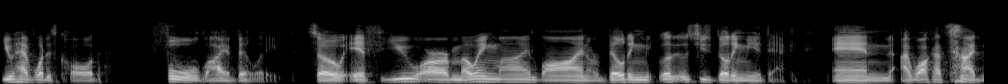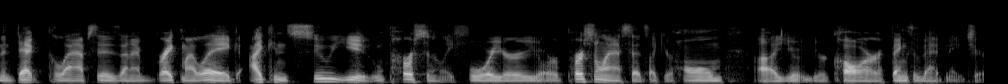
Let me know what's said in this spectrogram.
you have what is called full liability. So if you are mowing my lawn or building let's use building me a deck and I walk outside and the deck collapses and I break my leg, I can sue you personally for your your personal assets like your home, uh, your your car, things of that nature.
